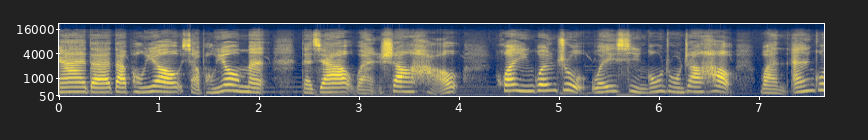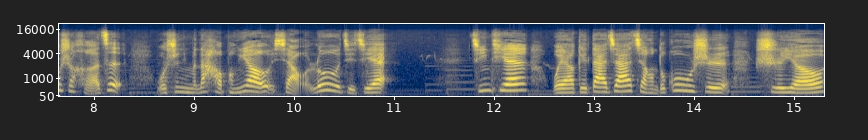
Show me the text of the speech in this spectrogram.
亲爱的，大朋友、小朋友们，大家晚上好！欢迎关注微信公众账号“晚安故事盒子”，我是你们的好朋友小鹿姐姐。今天我要给大家讲的故事是由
